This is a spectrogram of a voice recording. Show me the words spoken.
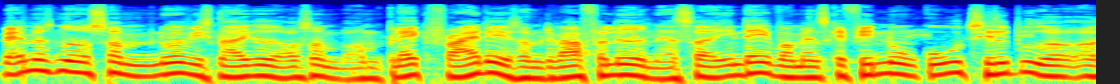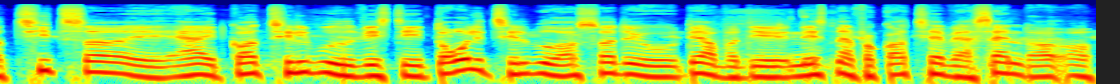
Hvad med sådan noget som, nu har vi snakket også om, om Black Friday, som det var forleden, altså en dag, hvor man skal finde nogle gode tilbud, og tit så øh, er et godt tilbud, hvis det er et dårligt tilbud også, så er det jo der, hvor det næsten er for godt til at være sandt, og, og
